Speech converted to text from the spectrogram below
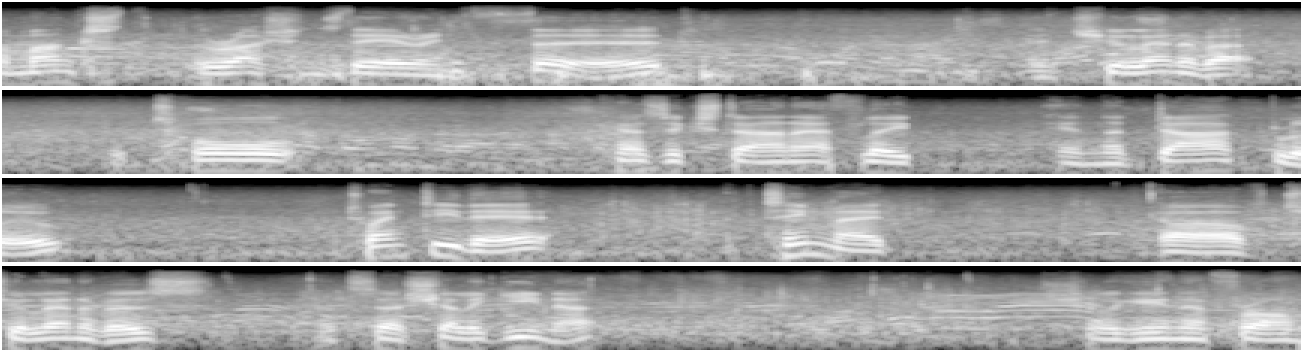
amongst the Russians there in third. And Chilenova, the tall Kazakhstan athlete in the dark blue. 20 there, a teammate of Chilenova's, that's uh, Shaligina. Shaligina from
